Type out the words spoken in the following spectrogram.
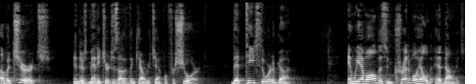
of a church, and there's many churches other than Calvary Chapel for sure, that teach the Word of God. And we have all this incredible head knowledge.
